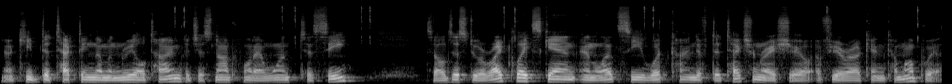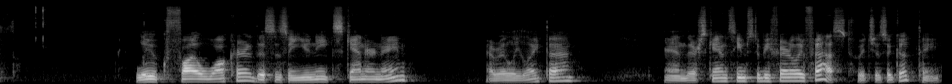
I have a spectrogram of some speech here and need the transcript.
you know, keep detecting them in real time, which is not what I want to see. So I'll just do a right-click scan and let's see what kind of detection ratio Avira can come up with. Luke Filewalker, this is a unique scanner name. I really like that. And their scan seems to be fairly fast, which is a good thing.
